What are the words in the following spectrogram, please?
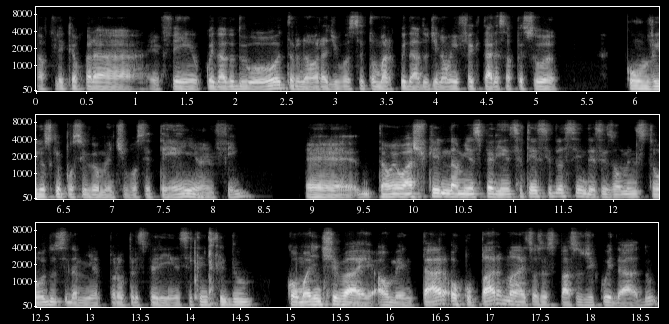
aplica para, enfim, o cuidado do outro, na hora de você tomar cuidado de não infectar essa pessoa com o vírus que possivelmente você tenha, enfim. É, então, eu acho que na minha experiência tem sido assim, desses homens todos e da minha própria experiência tem sido como a gente vai aumentar, ocupar mais os espaços de cuidado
